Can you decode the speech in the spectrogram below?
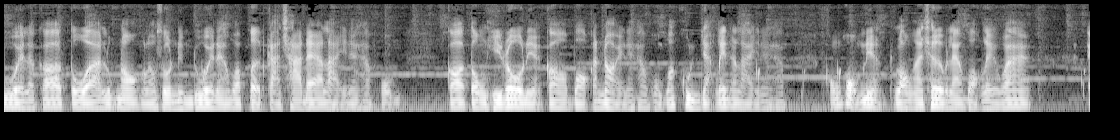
ด้วย แล้วก็ตัวลูกน้องของเราส่วนหนึ่งด้วยนะว่าเปิดการชาได้อะไรนะครับผม ก็ตรงฮีโร่เนี่ยก็บอกกันหน่อยนะครับ ผมว่าคุณอยากเล่นอะไรนะครับ ของผมเนี่ยลองอาเชอร์ไปแล้วบอกเลยว่า ไอ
